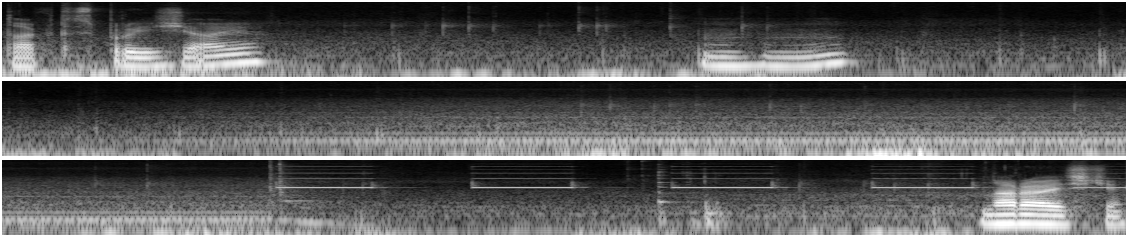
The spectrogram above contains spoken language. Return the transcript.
Так, хтось проїжджає. Угу. Нарешті.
